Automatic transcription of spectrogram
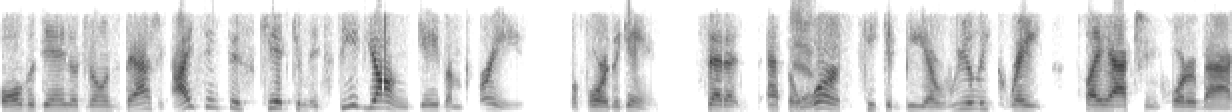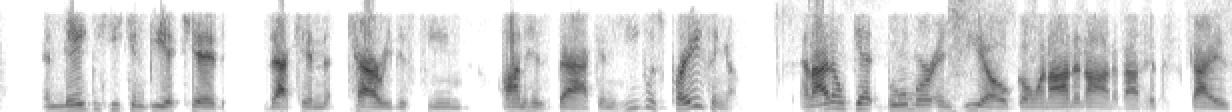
all the Daniel Jones bashing. I think this kid can. Steve Young gave him praise before the game. Said at, at the Yeah. worst he could be a really great play action quarterback, and maybe he can be a kid that can carry this team on his back. And he was praising him. And I don't get Boomer and Gio going on and on about this guy's.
